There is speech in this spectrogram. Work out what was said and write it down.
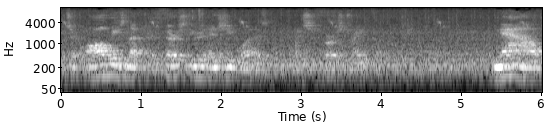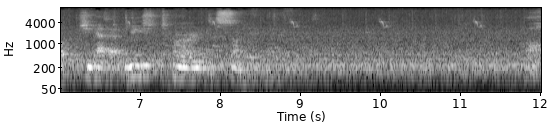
which have always left her thirstier than she was when she first drank them. Now she has at least turned to something. Oh.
